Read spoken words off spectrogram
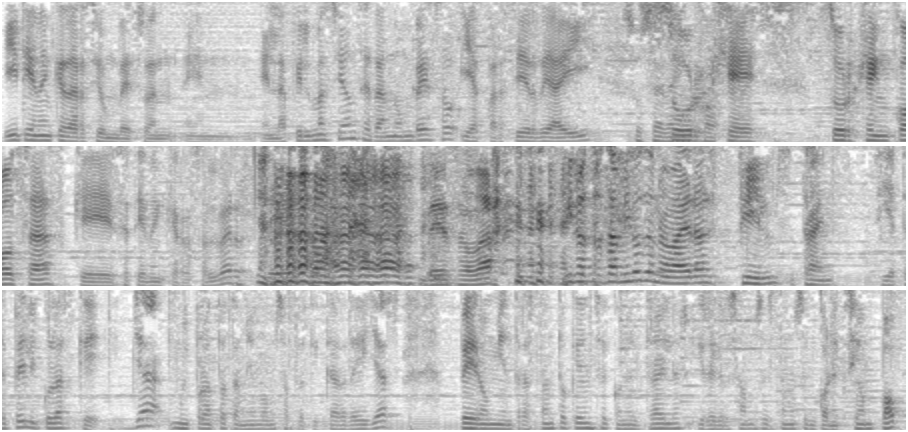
y tienen que darse un beso en, en, en la filmación, se dan un beso y a partir de ahí Suceden surge, cosas. surgen cosas que se tienen que resolver. De eso, de eso va. Y nuestros amigos de Nueva Era Films traen siete películas que ya muy pronto también vamos a platicar de ellas. Pero mientras tanto, quédense con el tráiler y regresamos. Estamos en Conexión Pop.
